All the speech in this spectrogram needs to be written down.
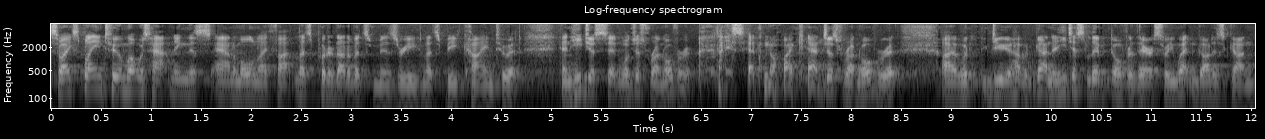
So I explained to him what was happening, this animal, and I thought, let's put it out of its misery. Let's be kind to it. And he just said, well, just run over it. I said, no, I can't just run over it. I would, do you have a gun? And he just lived over there, so he went and got his gun.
